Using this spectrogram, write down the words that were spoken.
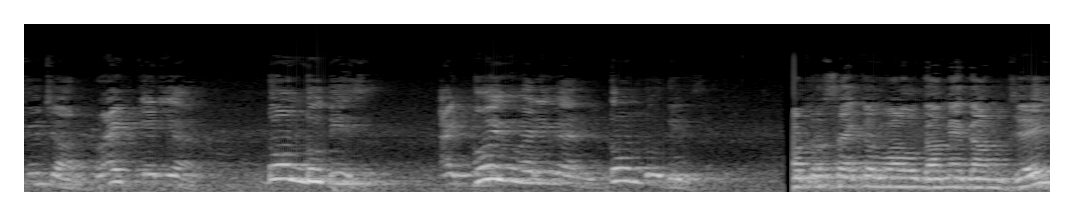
future bright career don't do this I know you very well don't do this motorcycle વાળો ગામે ગામ જઈ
